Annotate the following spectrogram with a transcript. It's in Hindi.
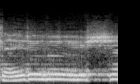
सर्वशक्तिमते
